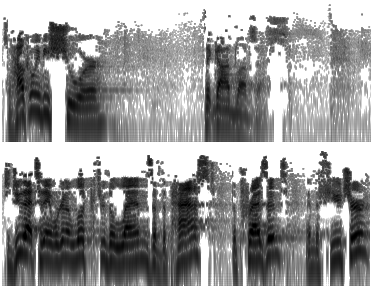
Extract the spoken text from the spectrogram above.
So, how can we be sure that God loves us? To do that today, we're going to look through the lens of the past, the present, and the future.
